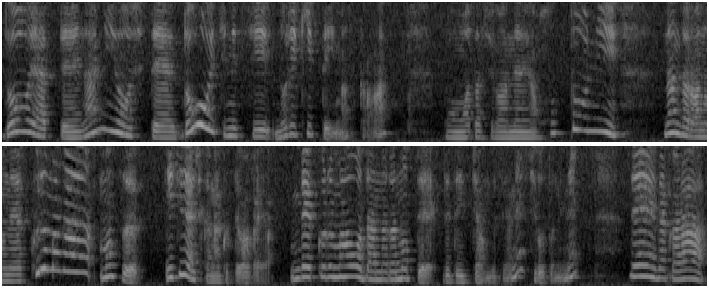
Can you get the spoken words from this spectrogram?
どうやって何をしてどう一日乗り切っていますか？もう私はね本当に何だろうあのね車がまず1台しかなくて我が家。で車を旦那が乗って出て行っちゃうんですよね仕事にね。でだから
